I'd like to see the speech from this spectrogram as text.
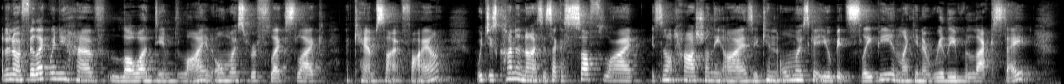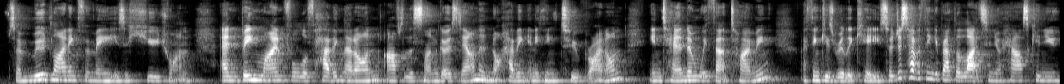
I don't know, I feel like when you have lower dimmed light, it almost reflects like a campsite fire, which is kind of nice. It's like a soft light, it's not harsh on the eyes. It can almost get you a bit sleepy and like in a really relaxed state. So, mood lighting for me is a huge one. And being mindful of having that on after the sun goes down and not having anything too bright on in tandem with that timing, I think is really key. So, just have a think about the lights in your house. Can you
